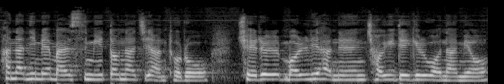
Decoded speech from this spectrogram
하나님의 말씀이 떠나지 않도록 죄를 멀리하는 저희 되길 원하며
